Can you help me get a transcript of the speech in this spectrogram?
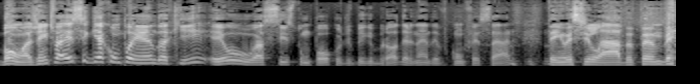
Bom, a gente vai seguir acompanhando aqui. Eu assisto um pouco de Big Brother, né? Devo confessar. Tenho esse lado também.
